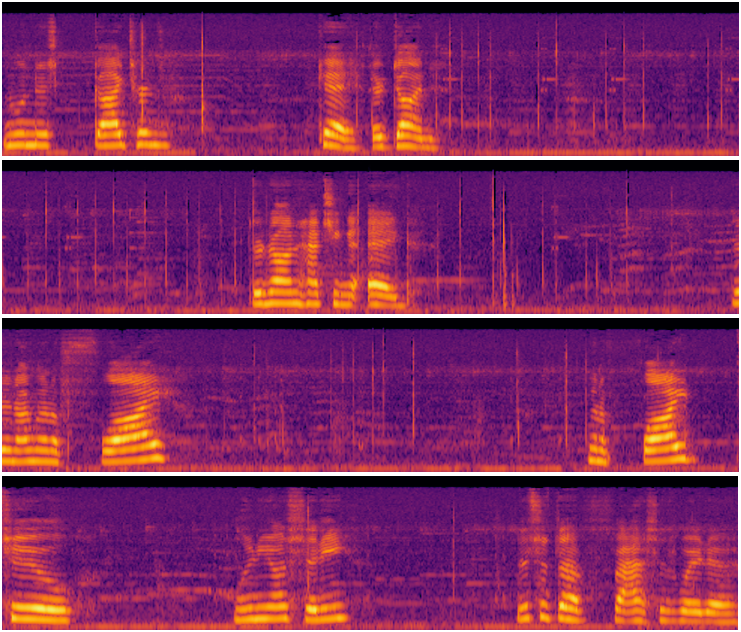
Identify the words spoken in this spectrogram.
And when this guy turns... Okay, they're done. They're done hatching an egg. Then I'm going to fly. I'm going to fly to Lumiose City. This is the fastest way to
